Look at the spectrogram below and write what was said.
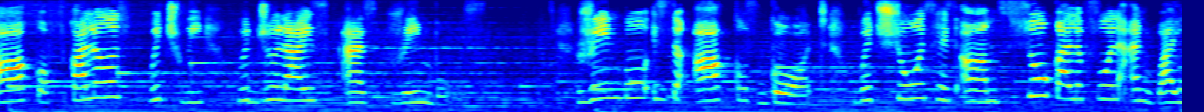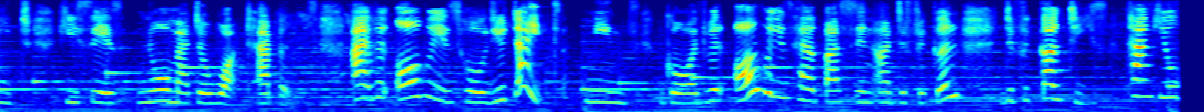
arc of colors which we visualize as rainbows. Rainbow is the arc of God, which shows his arms so colorful and wide. He says, No matter what happens, I will always hold you tight. Means God will always help us in our difficult difficulties. Thank you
